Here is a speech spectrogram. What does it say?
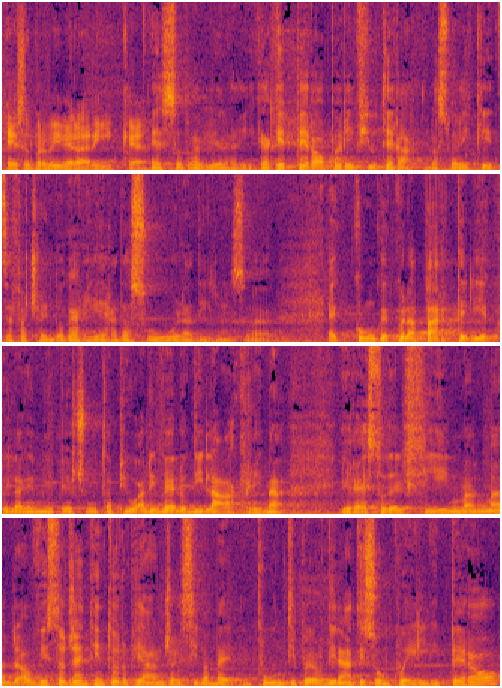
E sopravvive la ricca. E sopravvive la ricca, che però poi rifiuterà la sua ricchezza facendo carriera da sola. Di, insomma, Ecco, comunque quella parte lì è quella che mi è piaciuta più a livello di lacrima, il resto del film, ma, ma ho visto gente intorno piangere, sì vabbè, i punti preordinati sono quelli, però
